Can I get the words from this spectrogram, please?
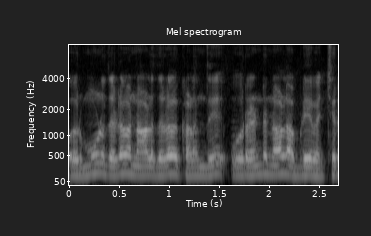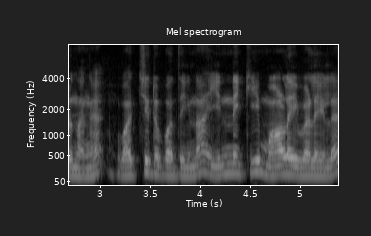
ஒரு மூணு தடவை நாலு தடவை கலந்து ஒரு ரெண்டு நாள் அப்படியே வச்சுருந்தாங்க. வச்சுட்டு பார்த்தீங்கன்னா இன்றைக்கி மாலை வேலையில்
